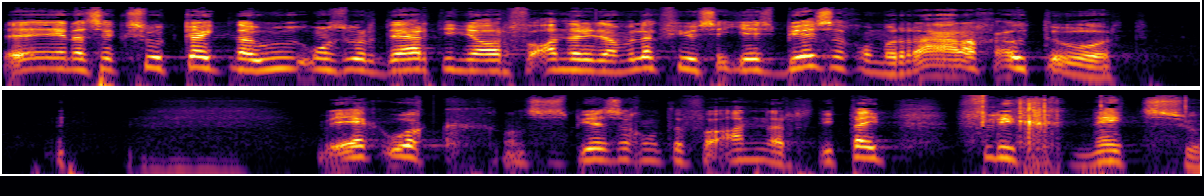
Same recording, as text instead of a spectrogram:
En as ek so kyk na hoe ons oor 13 jaar verander het, dan wil ek vir jou sê jy's besig om regtig oud te word. Ek ook. Ons is besig om te verander. Die tyd vlieg net so.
